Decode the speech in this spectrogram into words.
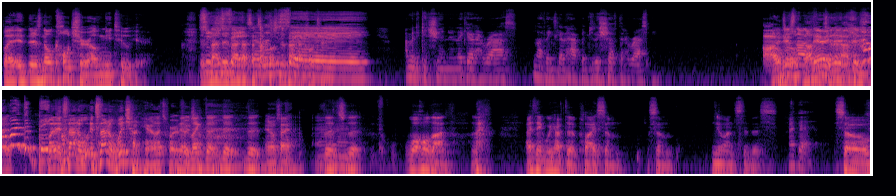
but it, there's no culture of Me Too here. There's So not, you there's say, not that sense of let's cul- just there's not that culture. say I'm in the kitchen and I get harassed. Nothing's gonna happen to the chef that harassed me. I don't They're just know. not Nothing's there. gonna They- happen, they- How but, about the big but it's not a it's not a witch hunt here. That's for, for like sure. the, the, the, you know what I'm saying? the, the well hold on i think we have to apply some some nuance to this Okay. so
